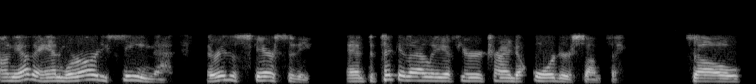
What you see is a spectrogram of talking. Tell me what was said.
on the other hand, we're already seeing that. There is a scarcity, and particularly if you're trying to order something. So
